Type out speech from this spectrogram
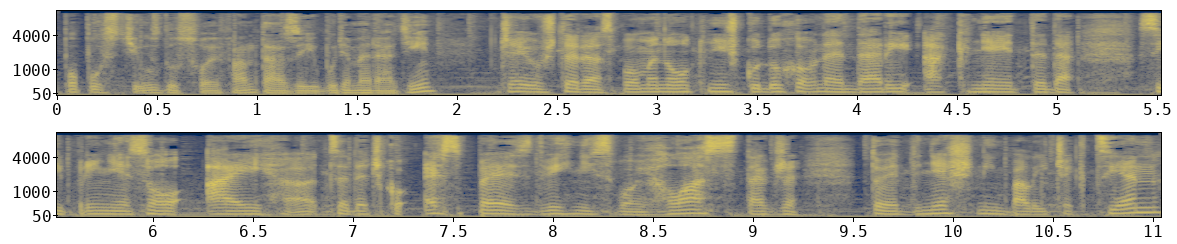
popustí úzdu svojej fantázii, budeme radi. Jay už teda spomenul knižku Duchovné dary a k nej teda si priniesol aj e, CD SP Zdvihni svoj hlas, takže to je dnešný balíček cien.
